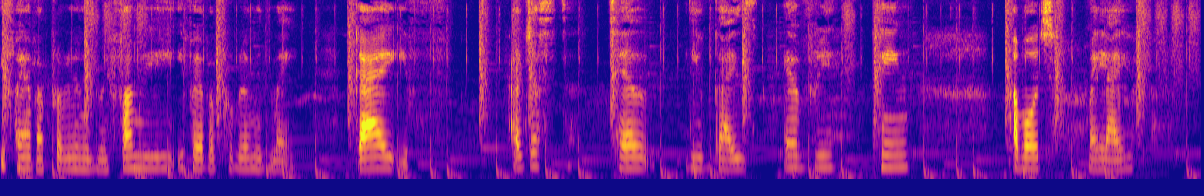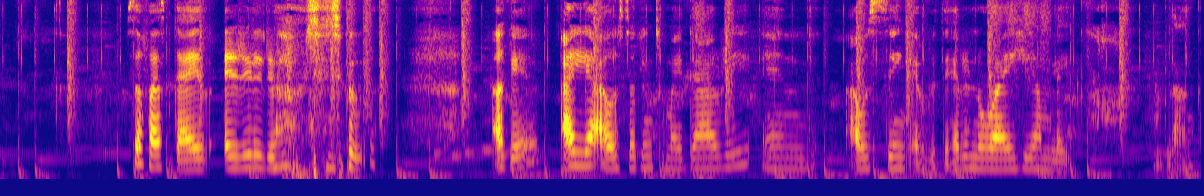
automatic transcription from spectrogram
If I have a problem with my family, if I have a problem with my guy, if I'll just tell you guys everything about my life. So first guys, I really don't know what to do. Okay, earlier I was talking to my diary and I was saying everything. I don't know why here I'm like I'm blank.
